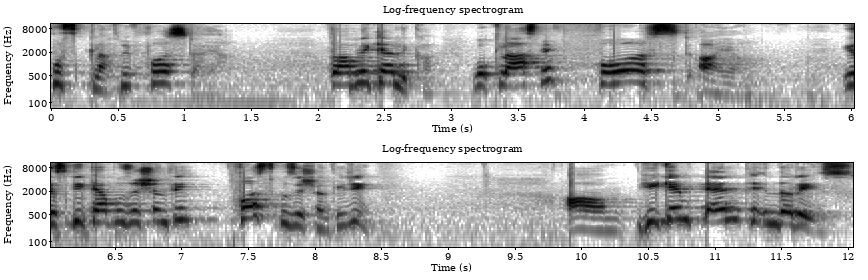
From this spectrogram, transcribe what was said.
वो उस क्लास में फ़र्स्ट आया। तो आपने क्या लिखा? वो क्लास में फ़र्स्ट आया। इसकी क्या पोजीशन थी? फ़र्स्ट पोजीशन थी, जी। He came tenth in the race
